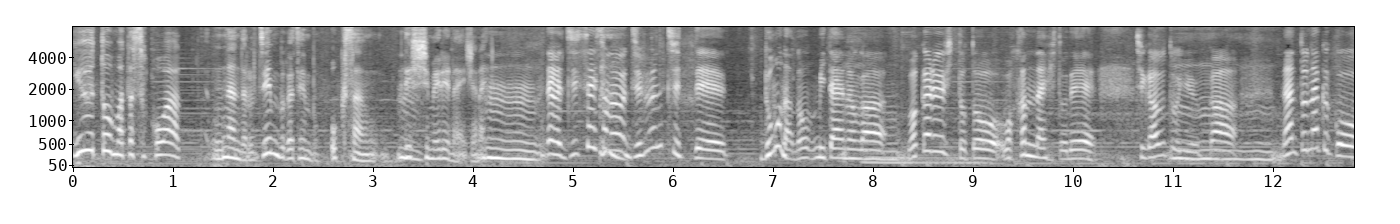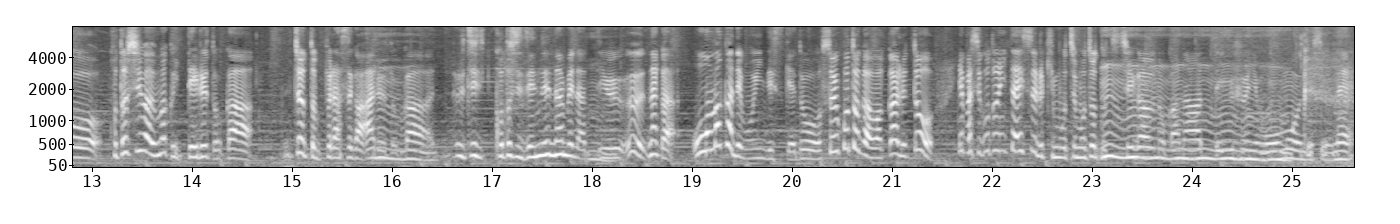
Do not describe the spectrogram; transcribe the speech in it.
言うとまたそこはなんだろう全部が全部奥さんで占めれないじゃない、うんうん。だから実際その自分ちってどうなの？みたいのがうん分かる人と分かんない人で違うというか、んんん。なんとなくこう今年はうまくいっているとかちょっとプラスがあるとか、うち今年全然ダメだっていう、なんか大まかでもいいんですけどそういうことが分かるとやっぱ仕事に対する気持ちもちょっと違うのかなっていうふうにも思うんですよね。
